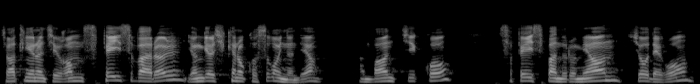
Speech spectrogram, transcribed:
저 같은 경우는 지금 스페이스바를 연결시켜 놓고 쓰고 있는데요. 한번 찍고 스페이스바 누르면 쇼 되고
